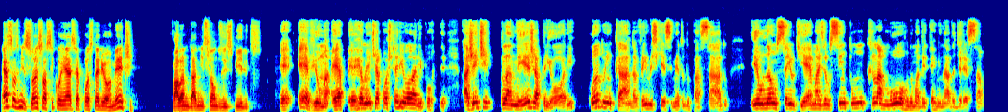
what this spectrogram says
Essas missões só se conhecem posteriormente, falando da missão dos espíritos. É, é Vilma, é, é realmente a posteriori, porque a gente planeja a priori, quando encarna, vem o esquecimento do passado, eu não sei o que é, mas eu sinto um clamor numa determinada direção.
